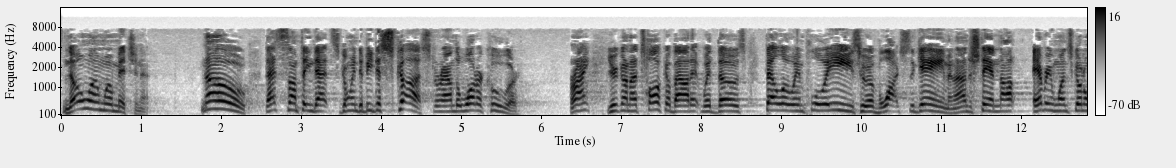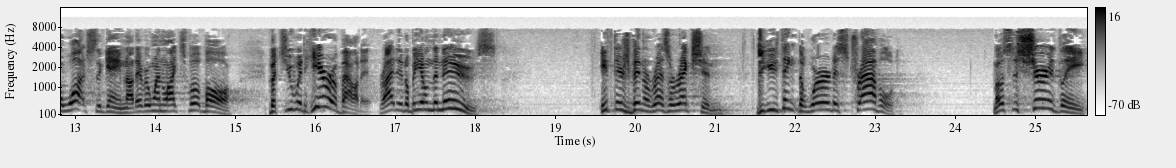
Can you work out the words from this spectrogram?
No one will mention it. No, that's something that's going to be discussed around the water cooler right? You're going to talk about it with those fellow employees who have watched the game. And I understand not everyone's going to watch the game. Not everyone likes football. But you would hear about it, right? It'll be on the news. If there's been a resurrection, do you think the word has traveled? Most assuredly.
